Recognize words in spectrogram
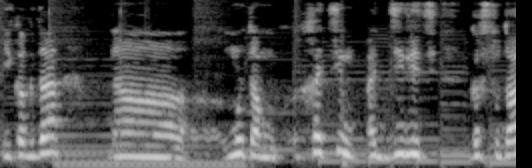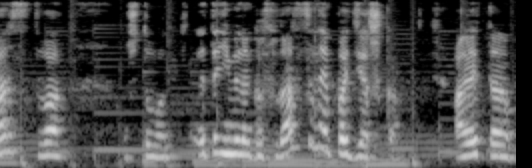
И когда а, мы там хотим отделить государство, что вот это именно государственная поддержка, а это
